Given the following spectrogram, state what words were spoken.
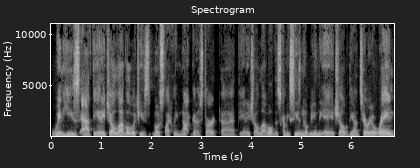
when he's at the NHL level, which he's most likely not going to start uh, at the NHL level this coming season. He'll be in the AHL with the Ontario Reign.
